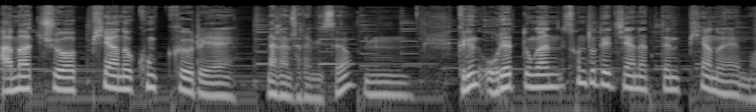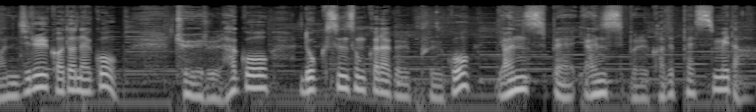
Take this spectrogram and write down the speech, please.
아마추어 피아노 콩쿠르에 나간 사람이 있어요. 음, 그는 오랫동안 손도 대지 않았던 피아노에 먼지를 걷어내고 조율을 하고 녹슨 손가락을 풀고 연습에 연습을 거듭했습니다.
